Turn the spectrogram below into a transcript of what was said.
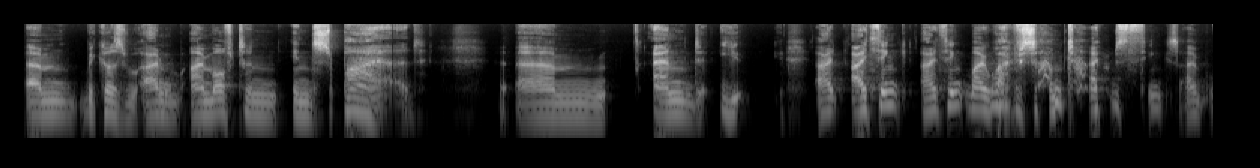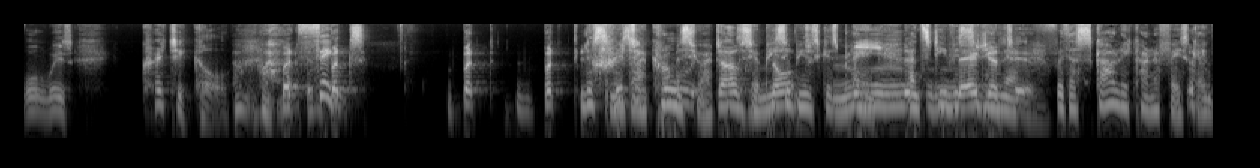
um, because I'm I'm often inspired, um, and you, I I think I think my wife sometimes thinks I'm always critical, oh, but thinks. But, but but listeners, I promise you, I promise you, a piece of music is playing, and Steve is sitting there with a scowly kind of face, going,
